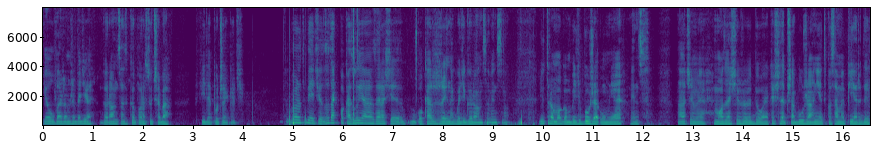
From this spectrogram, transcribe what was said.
Ja uważam, że będzie gorąco, tylko po prostu trzeba chwilę poczekać. Bo wiecie, to tak pokazuje, a zaraz się okaże, że jednak będzie gorąco, więc no. Jutro mogą być burze u mnie, więc zobaczymy. Modlę się, żeby była jakaś lepsza burza, a nie tylko same pierdy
